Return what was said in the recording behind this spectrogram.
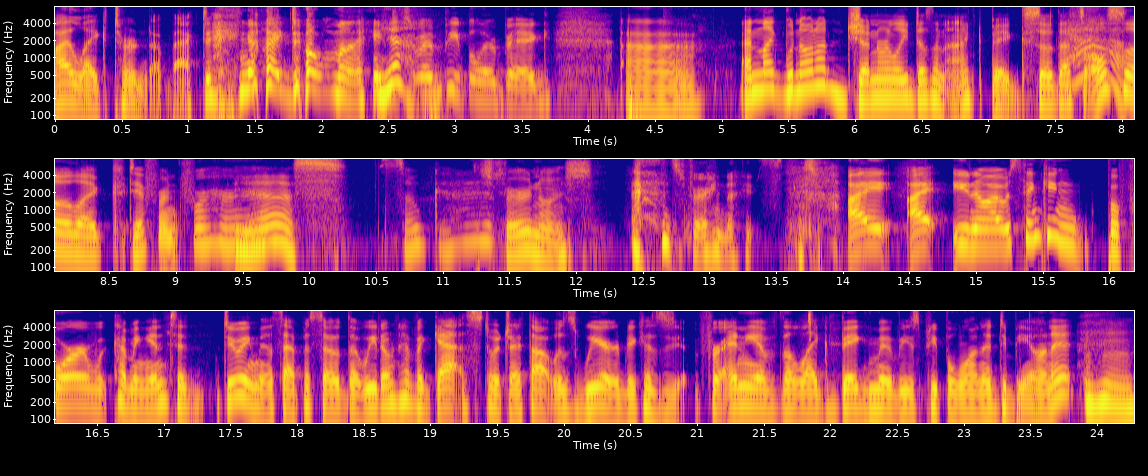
I like turned up acting. I don't mind Yeah. when people are big. Uh, And like Winona generally doesn't act big, so that's Yeah. also like different for her. yes, So good. it's very nice. it's very nice. I, I, you know, I was thinking before coming into doing this episode that we don't have a guest, which I thought was weird because for any of the like big movies, people wanted to be on it. Mm-hmm.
